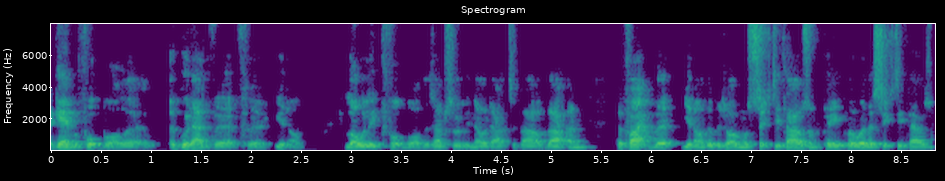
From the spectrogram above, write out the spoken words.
a game of football, a, a good advert for, you know, lower league football. There's absolutely no doubt about that. And the fact that, you know, there was almost 60,000 people, or whether 60,000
